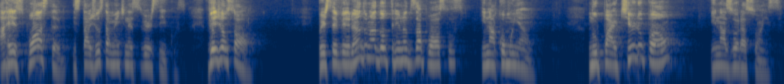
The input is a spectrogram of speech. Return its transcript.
A resposta está justamente nesses versículos. Vejam só. Perseverando na doutrina dos apóstolos e na comunhão, no partir do pão e nas orações.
